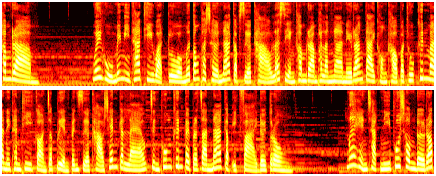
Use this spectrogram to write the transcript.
คำราม เว่ยหูไม่มีท่าทีหวาดกลัวเมื่อต้องเผชิญหน้ากับเสือขาวและเสียงคำรามพลังงานในร่างกายของเขาปะทุขึ้นมาในทันทีก่อนจะเปลี่ยนเป็นเสือขาวเช่นกันแล้ว จึงพุ่งขึ้นไปประจันหน้ากับอีกฝ่ายโดยตรง เมื่อเห็นฉากนี้ผู้ชมโดยรอบ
